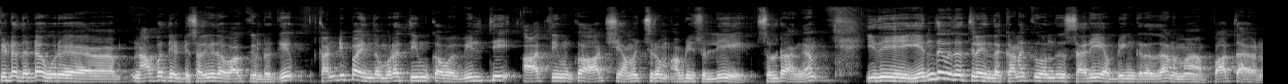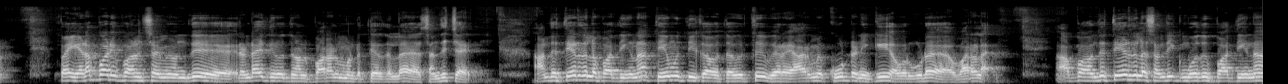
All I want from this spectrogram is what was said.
கிட்டத்தட்ட ஒரு நாற்பத்தி எட்டு சதவீத வாக்குகள் இருக்குது கண்டிப்பாக இந்த முறை திமுகவை வீழ்த்தி அதிமுக ஆட்சி அமைச்சிரும் அப்படின்னு சொல்லி சொல்கிறாங்க இது எந்த விதத்தில் இந்த கணக்கு வந்து சரி அப்படிங்கிறது தான் நம்ம பார்த்தாகணும். இப்போ எடப்பாடி பழனிசாமி வந்து ரெண்டாயிரத்தி இருபத்தி நாலு பாராளுமன்ற தேர்தலில் சந்தித்தார் அந்த தேர்தலில் பார்த்தீங்கன்னா தேமுதிகவை தவிர்த்து வேறு யாருமே கூட்டணிக்கு அவர் கூட வரலை. அப்போ வந்து தேர்தலை சந்திக்கும் போது பார்த்தீங்கன்னா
